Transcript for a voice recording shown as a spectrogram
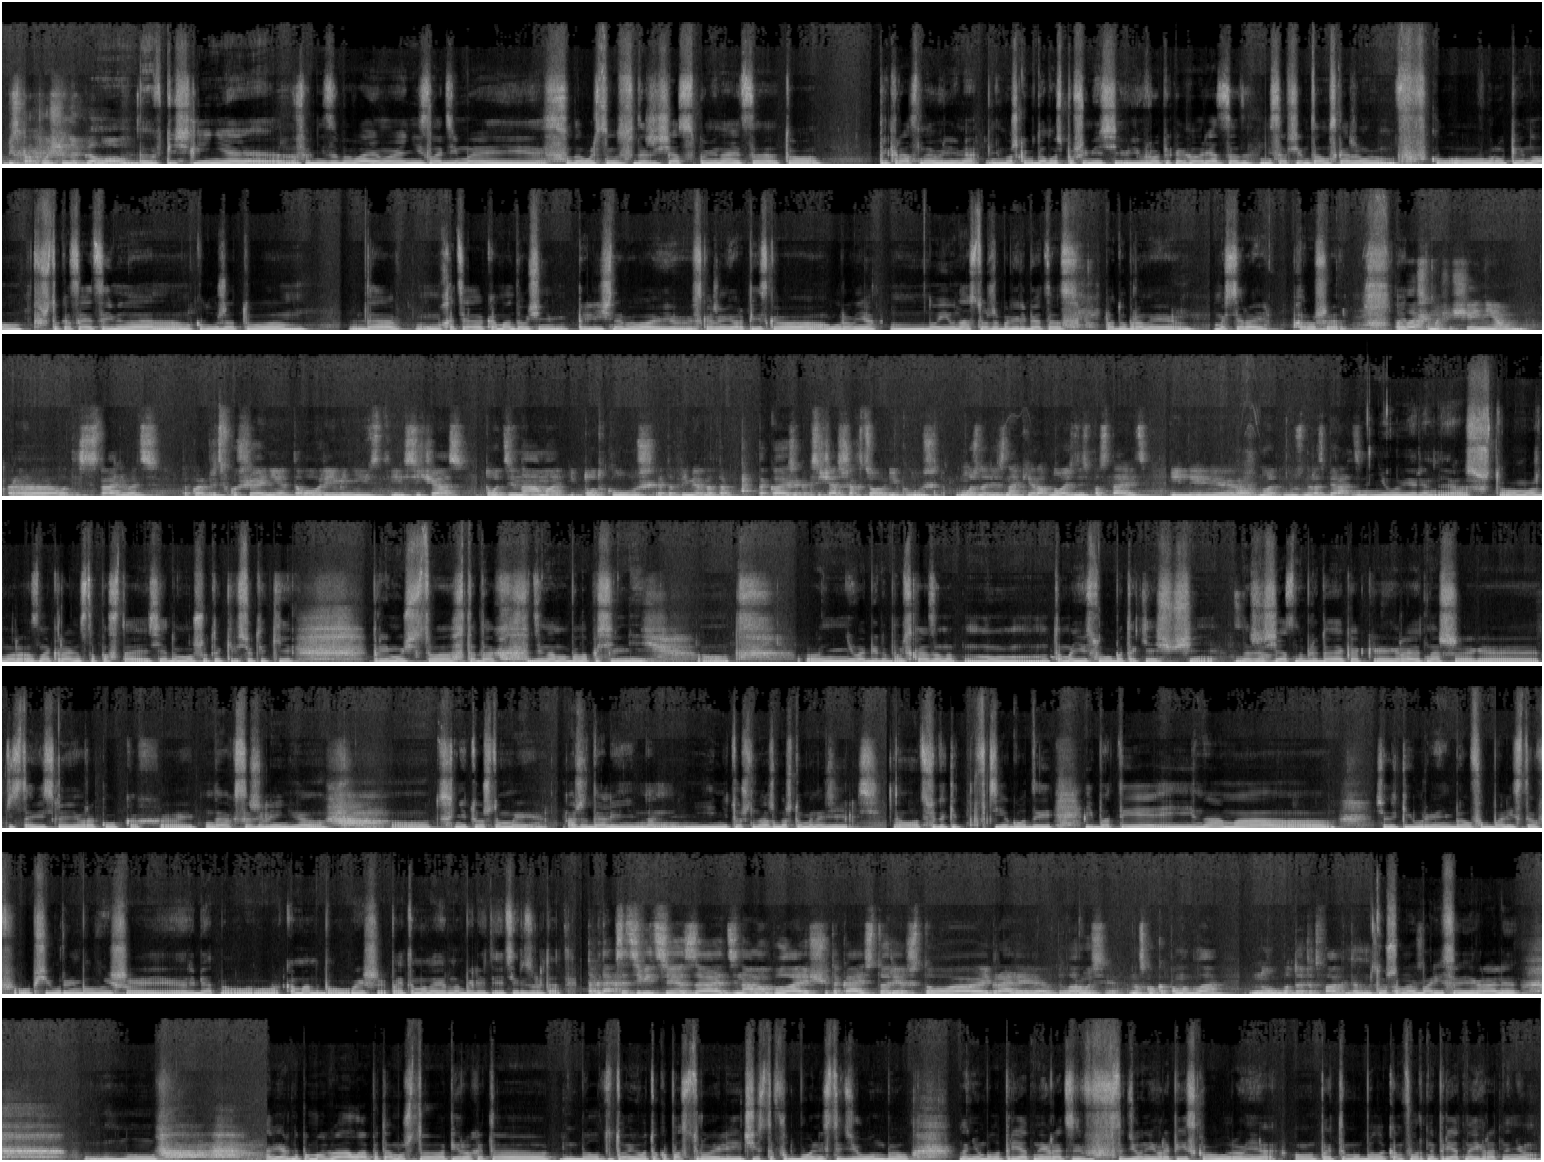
Без пропущенных голов. Впечатление незабываемое, неизгладимое. И с удовольствием даже сейчас вспоминается то прекрасное время. Немножко удалось пошуметь в Европе, как говорится. Не совсем там, скажем, в, в группе, но что касается именно Клужа, то да, хотя команда очень приличная была, скажем, европейского уровня. Но и у нас тоже были ребята подобранные мастера хорошие. По вашим ощущениям, э, вот если сравнивать такое предвкушение того времени и сейчас. Тот «Динамо» и тот «Клуж» — это примерно так, такая же, как сейчас «Шахтер» и «Клуж». Можно ли знаки равно здесь поставить? Или ну, это нужно разбираться? Не уверен я, что можно знак равенства поставить. Я думаю, что таки, все-таки преимущество тогда «Динамо» было посильней. Вот не в обиду будет сказано, ну, это мои сугубо такие ощущения. Даже сейчас, наблюдая, как играют наши э, представители в Еврокубках, э, да, к сожалению, вот, не то, что мы ожидали, и не то, что на, на что мы надеялись. Вот. Все-таки в те годы и Батэ, и Нама, э, все-таки уровень был футболистов, общий уровень был выше, ребят был, команда был выше, поэтому, наверное, были эти результаты. Тогда, кстати, ведь за «Динамо» была еще такая история, что играли в Беларуси. Насколько помогла ну, вот этот фактор? То, что мы в Борисове играли, ну, Наверное, помогало, потому что, во-первых, это было, то его только построили, чисто футбольный стадион был. На нем было приятно играть в стадион европейского уровня. Вот, поэтому было комфортно, приятно играть на нем.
